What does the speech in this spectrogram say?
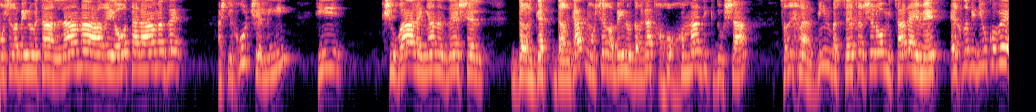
משה רבינו, וטען, למה הריאות על העם הזה? השליחות שלי היא קשורה על העניין הזה של דרגת, דרגת משה רבינו, דרגת חוכמה דקדושה, צריך להבין בשכל שלו מצד האמת איך זה בדיוק עובד,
